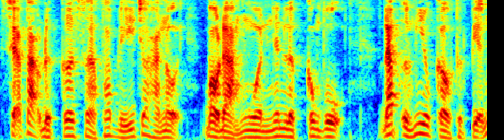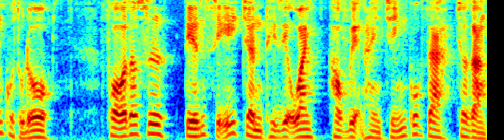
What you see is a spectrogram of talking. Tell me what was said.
sẽ tạo được cơ sở pháp lý cho Hà Nội bảo đảm nguồn nhân lực công vụ, đáp ứng yêu cầu thực tiễn của thủ đô. Phó giáo sư, tiến sĩ Trần Thị Diệu Anh, Học viện Hành chính Quốc gia cho rằng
